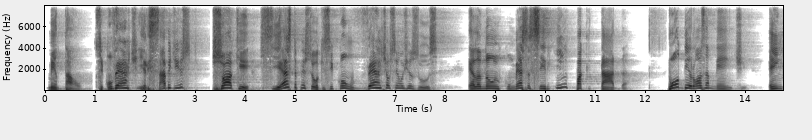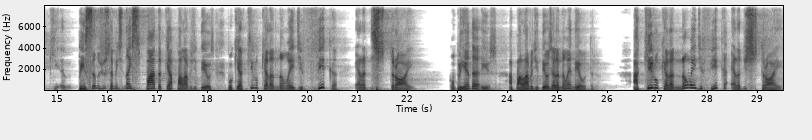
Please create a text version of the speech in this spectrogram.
mental se converte, e ele sabe disso. Só que, se esta pessoa que se converte ao Senhor Jesus, ela não começa a ser impactada poderosamente que, pensando justamente na espada que é a palavra de Deus, porque aquilo que ela não edifica, ela destrói. Compreenda isso. A palavra de Deus ela não é neutra. Aquilo que ela não edifica, ela destrói.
